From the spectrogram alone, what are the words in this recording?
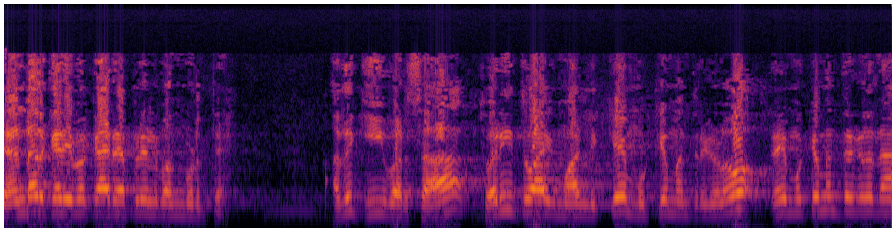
ಟೆಂಡರ್ ಕರಿಬೇಕಾದ್ರೆ ಏಪ್ರಿಲ್ ಬಂದ್ಬಿಡುತ್ತೆ ಅದಕ್ಕೆ ಈ ವರ್ಷ ತ್ವರಿತವಾಗಿ ಮಾಡಲಿಕ್ಕೆ ಮುಖ್ಯಮಂತ್ರಿಗಳು ಏ ಮುಖ್ಯಮಂತ್ರಿಗಳನ್ನ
